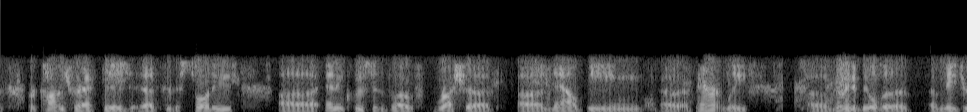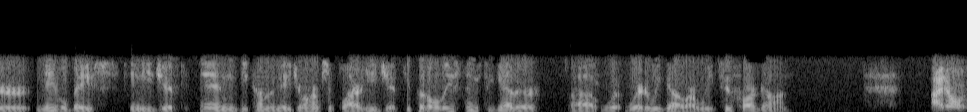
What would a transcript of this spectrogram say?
or contracted uh, through the Saudis, and inclusive of Russia uh, now being uh, apparently uh, going to build a, a major naval base in Egypt and become a major arms supplier to Egypt. You put all these things together, uh, wh- where do we go? Are we too far gone? I don't,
